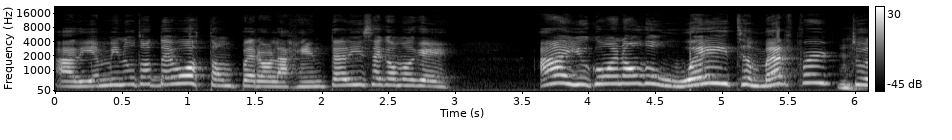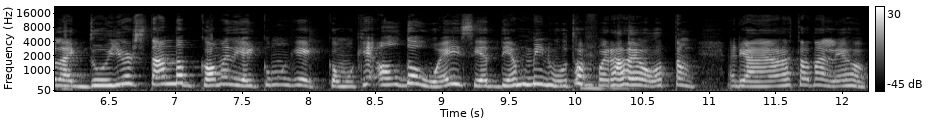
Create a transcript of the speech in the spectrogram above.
a 10 minutos de Boston, pero la gente dice como que, ah, you going all the way to Medford to like do your stand-up comedy. Él como que, como que all the way, si es 10 minutos fuera de Boston. En realidad no está tan lejos.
